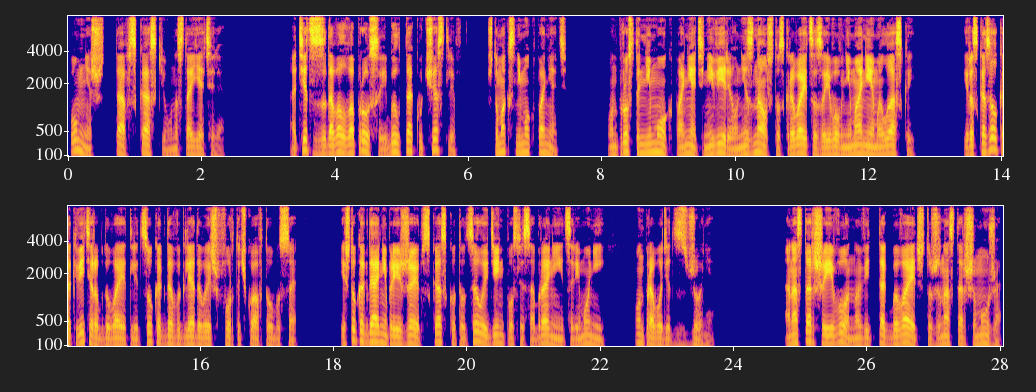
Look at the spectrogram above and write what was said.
Помнишь, та в сказке у настоятеля? Отец задавал вопросы и был так участлив, что Макс не мог понять. Он просто не мог понять, не верил, не знал, что скрывается за его вниманием и лаской. И рассказал, как ветер обдувает лицо, когда выглядываешь в форточку автобуса, и что когда они приезжают в сказку, то целый день после собраний и церемоний он проводит с Джонни. Она старше его, но ведь так бывает, что жена старше мужа.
